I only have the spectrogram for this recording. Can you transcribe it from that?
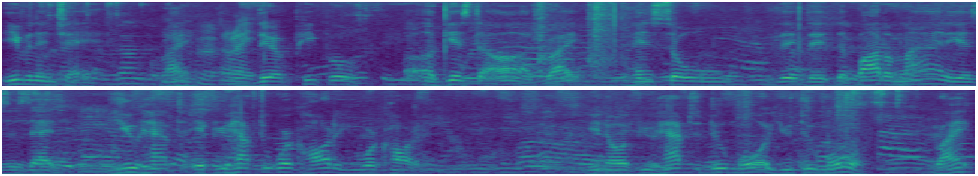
even in Chad, right? Right. There are people against the odds, right? And so the, the, the bottom line is is that you have to, if you have to work harder, you work harder. You know, if you have to do more, you do more, right?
